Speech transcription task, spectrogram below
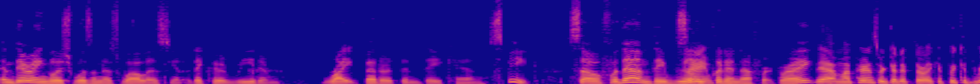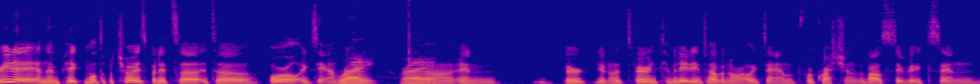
And their English wasn't as well as, you know, they could read and write better than they can speak. So for them, they really Same. put in effort, right? Yeah, my parents were good if they're like if we could read it and then pick multiple choice, but it's a it's a oral exam. Right, right. Uh, and they're you know it's very intimidating to have an oral exam for questions about civics and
